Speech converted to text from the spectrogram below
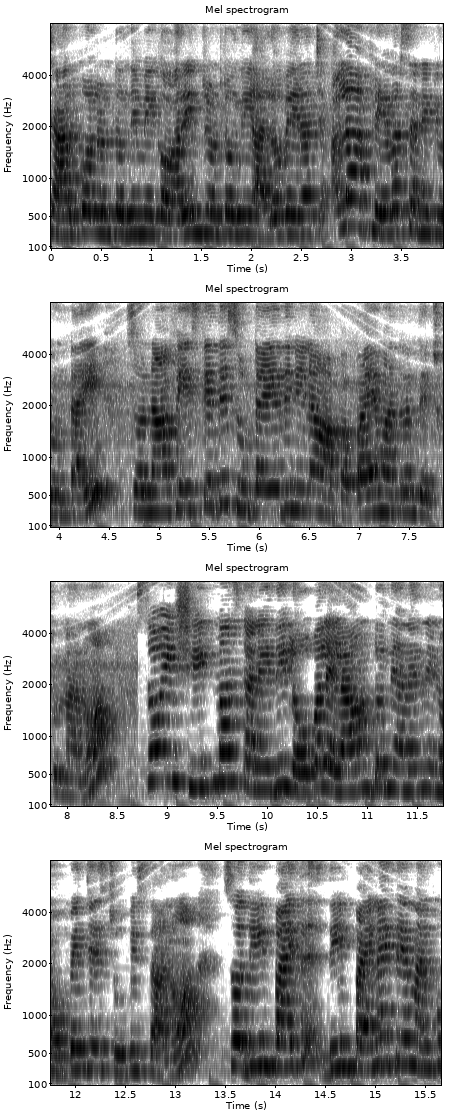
చార్కోల్ ఉంటుంది మీకు ఆరెంజ్ ఉంటుంది అలోవేరా చాలా ఫ్లేవర్స్ అనేవి ఉంటాయి. సో నా ఫేస్కి అయితే సూట్ అయ్యేది నేను ఆ పపాయ మాత్రం తెచ్చుకున్నాను. సో ఈ షీట్ మాస్క్ అనేది లోపల ఎలా ఉంటుంది అనేది నేను ఓపెన్ చేసి చూపిస్తాను. సో దీనిపై దీనిపైన అయితే మనకు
